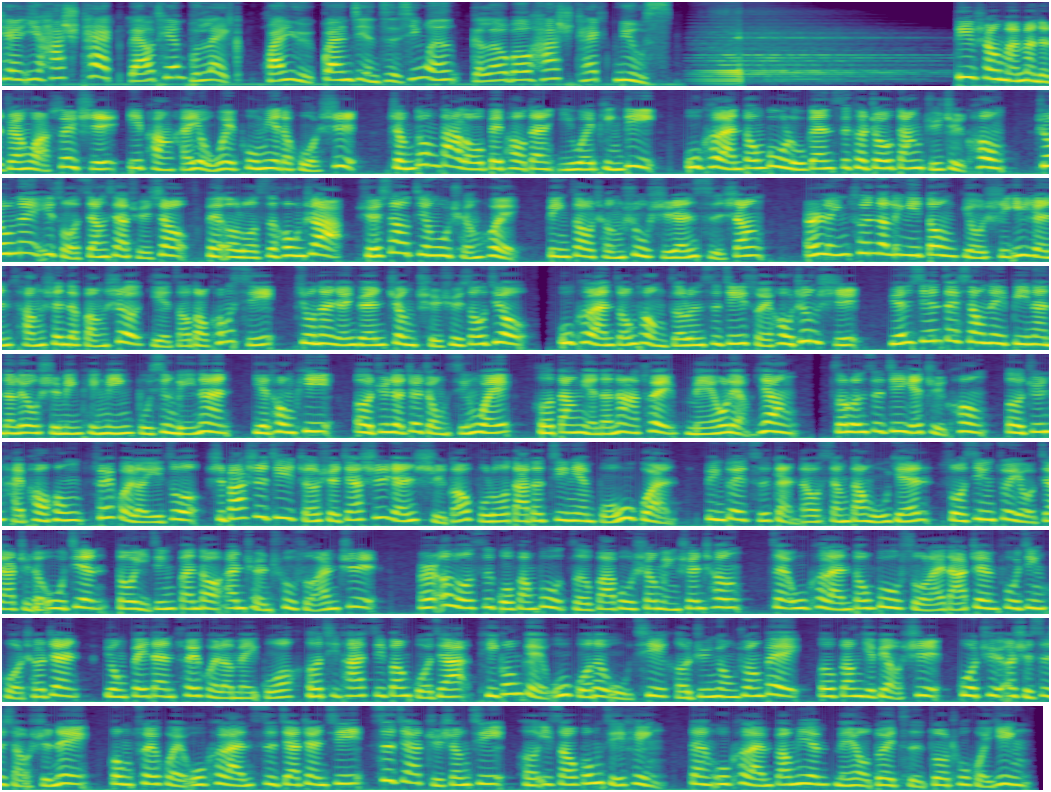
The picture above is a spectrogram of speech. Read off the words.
天一 hashtag 聊天不累，寰宇关键字新闻 global hashtag news。地上满满的砖瓦碎石，一旁还有未扑灭的火势，整栋大楼被炮弹夷为平地。乌克兰东部卢甘斯克州当局指控，州内一所乡下学校被俄罗斯轰炸，学校建物全毁，并造成数十人死伤。而邻村的另一栋有十一人藏身的房舍也遭到空袭，救难人员正持续搜救。乌克兰总统泽伦斯基随后证实，原先在校内避难的六十名平民不幸罹难，也痛批俄军的这种行为和当年的纳粹没有两样。泽伦斯基也指控俄军还炮轰摧毁了一座十八世纪哲学家诗人史高弗罗达的纪念博物馆，并对此感到相当无言。所幸最有价值的物件都已经搬到安全处所安置。而俄罗斯国防部则发布声明宣称，在乌克兰东部索莱达镇附近火车站，用飞弹摧毁了美国和其他西方国家提供给乌国的武器和军用装备。俄方也表示，过去二十四小时内共摧毁乌克兰四架战机、四架直升机和一艘攻击艇，但乌克兰方面没有对此做出回应。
